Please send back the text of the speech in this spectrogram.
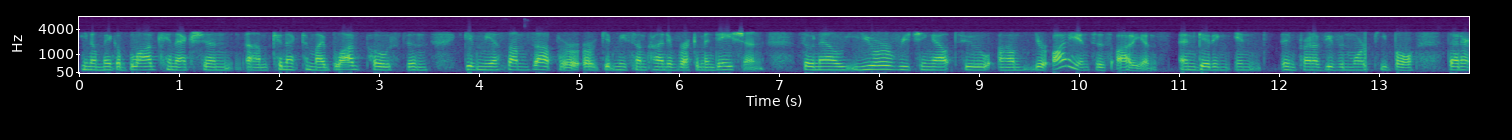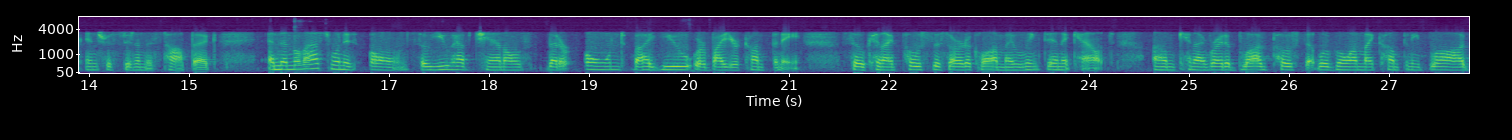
you know, make a blog connection, um, connect to my blog post and give me a thumbs up or, or give me some kind of recommendation. So now you're reaching out to um, your audience's audience and getting in, in front of even more people that are interested in this topic. And then the last one is owned. So you have channels that are owned by you or by your company. So can I post this article on my LinkedIn account? Um, can I write a blog post that will go on my company blog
